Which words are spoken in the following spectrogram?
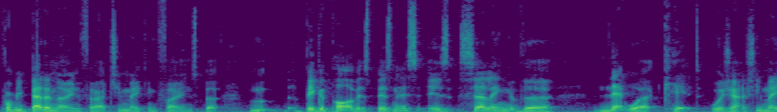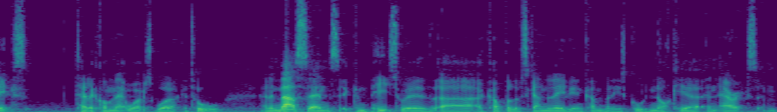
probably better known for actually making phones, but a bigger part of its business is selling the network kit, which actually makes telecom networks work at all. And in that sense, it competes with uh, a couple of Scandinavian companies called Nokia and Ericsson.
